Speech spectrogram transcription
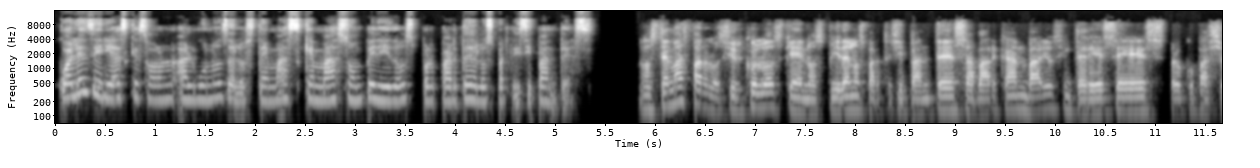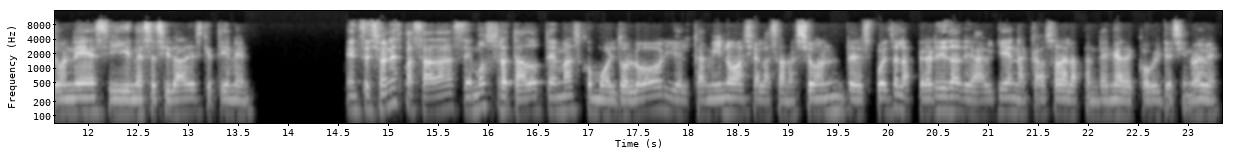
¿cuáles dirías que son algunos de los temas que más son pedidos por parte de los participantes? Los temas para los círculos que nos piden los participantes abarcan varios intereses, preocupaciones y necesidades que tienen. En sesiones pasadas hemos tratado temas como el dolor y el camino hacia la sanación después de la pérdida de alguien a causa de la pandemia de COVID-19.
